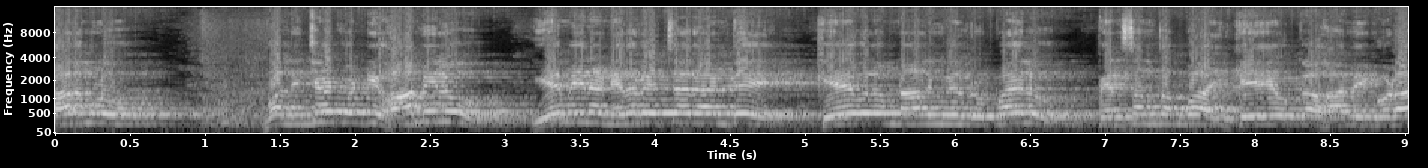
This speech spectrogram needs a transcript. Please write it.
కాలంలో వాళ్ళు ఇచ్చినటువంటి హామీలు ఏమైనా నెరవేర్చారా అంటే కేవలం నాలుగు వేల రూపాయలు పెన్షన్ తప్ప ఇంకే ఒక్క హామీ కూడా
